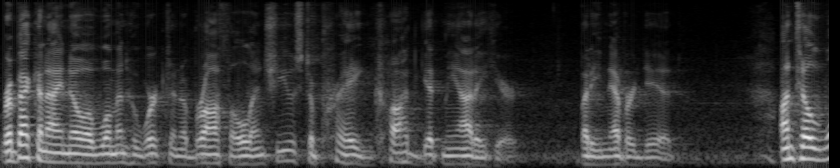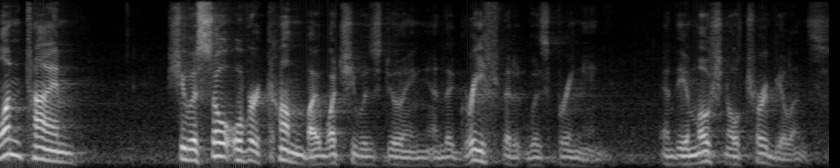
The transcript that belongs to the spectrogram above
Rebecca and I know a woman who worked in a brothel, and she used to pray, God, get me out of here. But he never did. Until one time, she was so overcome by what she was doing and the grief that it was bringing and the emotional turbulence.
